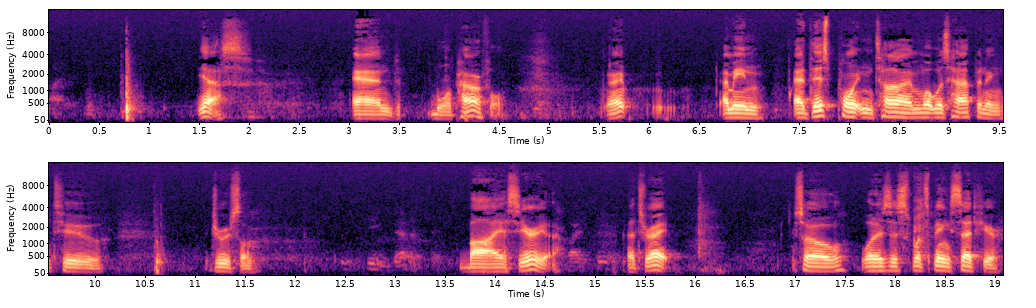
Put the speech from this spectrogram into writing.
higher. Yes. And more powerful. Right? I mean, at this point in time, what was happening to Jerusalem? By Assyria. That's right. So, what is this? What's being said here?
